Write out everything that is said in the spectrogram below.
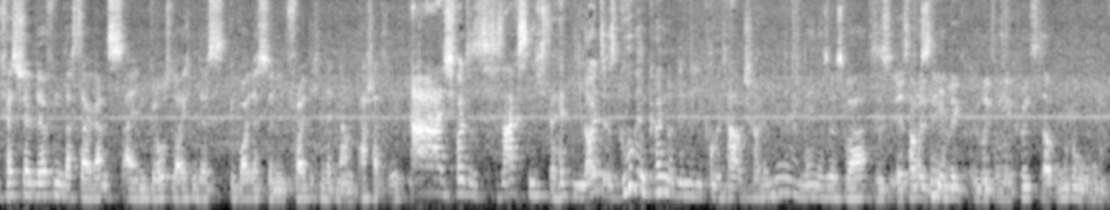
feststellen dürfen, dass da ganz ein groß leuchtendes Gebäude, das so einen freundlichen netten Namen Pascha trägt. Ah, ich wollte, sag's nicht. Da hätten die Leute es googeln können und in die Kommentare schreiben. Ja, nein, also es war. Es, ist, es handelt sich übrigens um den Künstler Udo Rumpf.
